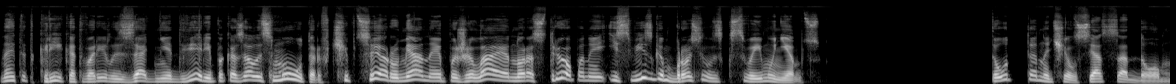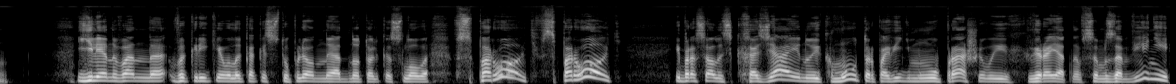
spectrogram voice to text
На этот крик отворилась задняя дверь, и показалась мутер в чипце, румяная, пожилая, но растрепанная, и с визгом бросилась к своему немцу. Тут-то начался Содом. Елена Ивановна выкрикивала, как иступленное одно только слово «Вспороть! Вспороть!» и бросалась к хозяину и к мутор, по-видимому, упрашивая их, вероятно, в самозабвении,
